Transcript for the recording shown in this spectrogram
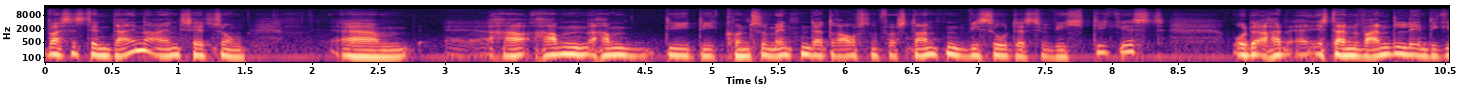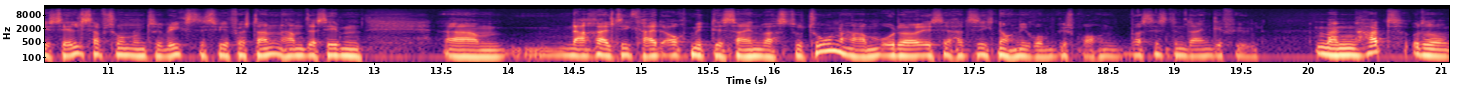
was ist denn deine Einschätzung? Ähm, äh, haben, haben die, die Konsumenten da draußen verstanden, wieso das wichtig ist? Oder hat, ist da ein Wandel in die Gesellschaft schon unterwegs, dass wir verstanden haben, dass eben ähm, Nachhaltigkeit auch mit Design was zu tun haben? Oder ist, hat sich noch nie rumgesprochen? Was ist denn dein Gefühl? Man hat, oder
